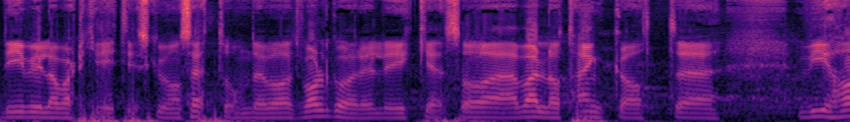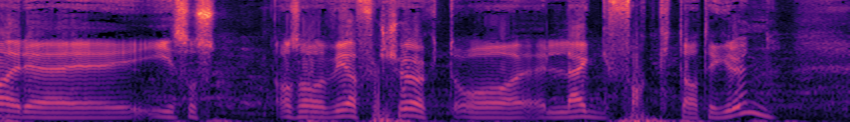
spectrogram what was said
de ville ha vært kritiske uansett om det var et valgår eller ikke. Så jeg velger å tenke at uh, vi, har, så, altså, vi har forsøkt å legge fakta til grunn eh,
